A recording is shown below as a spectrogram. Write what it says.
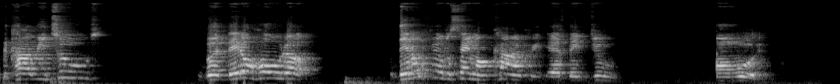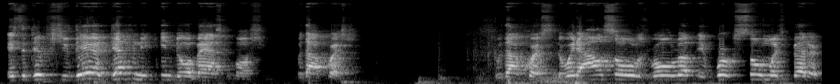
the Kyrie twos, but they don't hold up. They don't feel the same on concrete as they do on wood. It's a different shoe. They're a definite indoor basketball shoe, without question. Without question. The way the outsole is rolled up, it works so much better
